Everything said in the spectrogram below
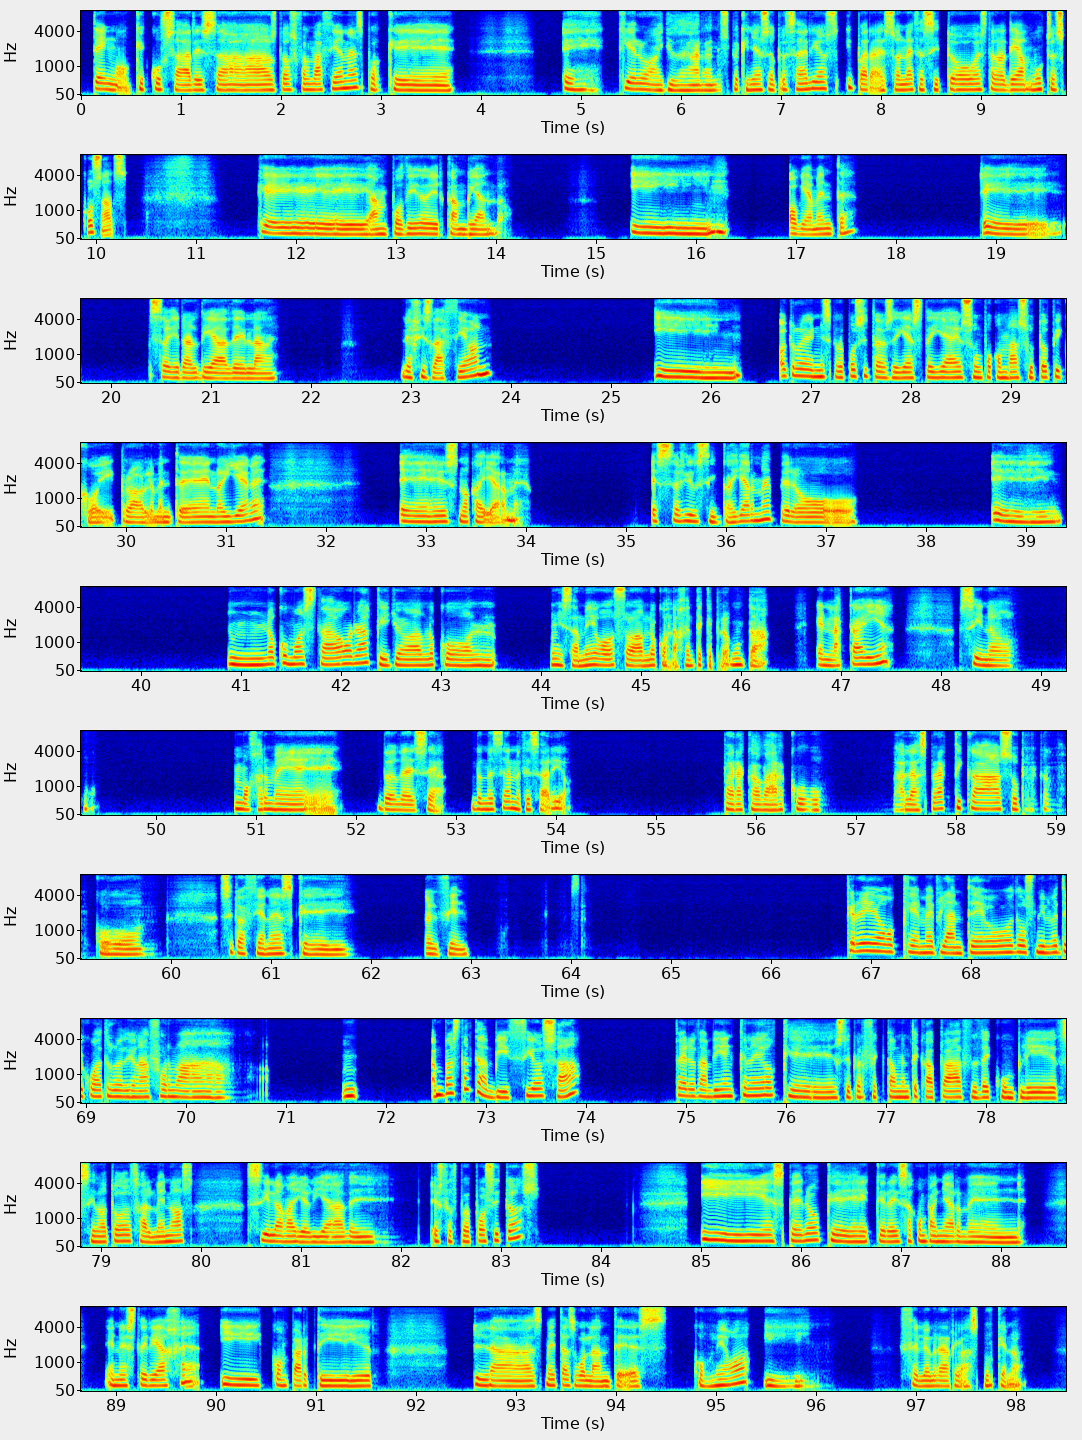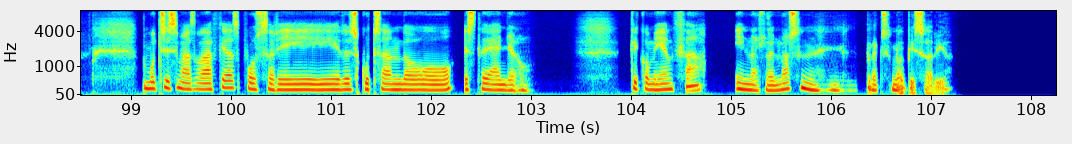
Tengo que cursar esas dos formaciones porque eh, quiero ayudar a los pequeños empresarios y para eso necesito día muchas cosas que han podido ir cambiando. Y obviamente eh, seguir al día de la legislación. Y otro de mis propósitos, y este ya es un poco más utópico y probablemente no llegue, es no callarme. Es seguir sin callarme, pero eh, no como hasta ahora que yo hablo con mis amigos o hablo con la gente que pregunta en la calle, sino mojarme donde sea, donde sea necesario, para acabar con malas prácticas o para acabar con situaciones que, en fin. Creo que me planteo 2024 de una forma mm, bastante ambiciosa, pero también creo que estoy perfectamente capaz de cumplir, si no todos, al menos sí la mayoría de estos propósitos. Y espero que queréis acompañarme en, este viaje y compartir las metas volantes conmigo y celebrarlas, ¿por qué no? Muchísimas gracias por seguir escuchando este año que comienza y nos vemos en el próximo episodio.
